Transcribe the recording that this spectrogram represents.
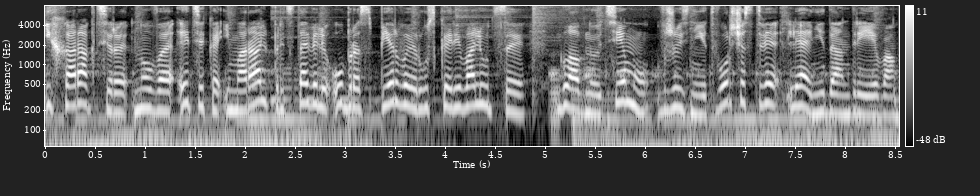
Их характеры, новая этика и мораль представили образ первой русской революции, главную тему в жизни и творчестве Леонида Андреева.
